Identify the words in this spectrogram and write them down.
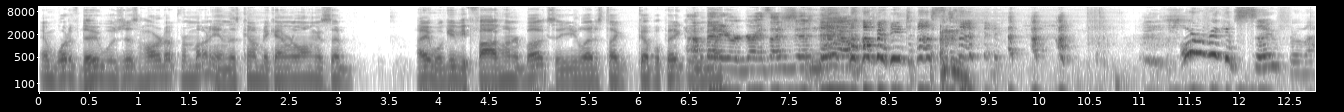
And what if dude was just hard up for money, and this company came along and said, "Hey, we'll give you 500 bucks if you let us take a couple pictures." I and bet make- he regrets that shit now. I bet he does. too. or if he could sue for that.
